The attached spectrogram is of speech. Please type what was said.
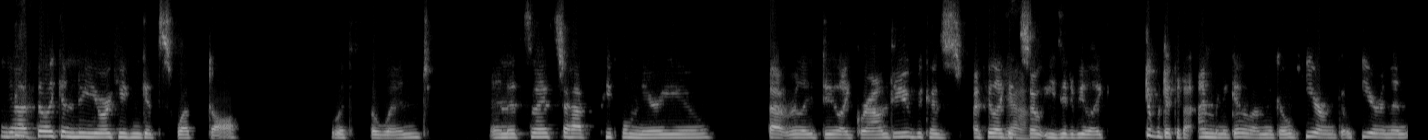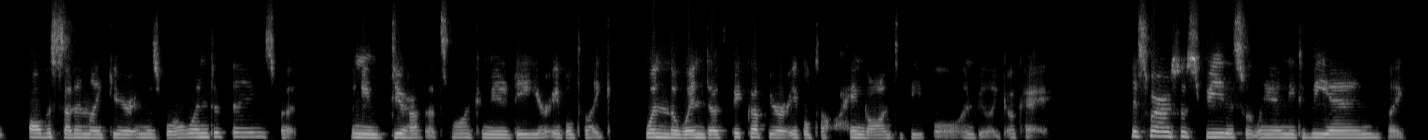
Yeah, I feel like in New York you can get swept off with the wind. And it's nice to have people near you that really do like ground you because I feel like yeah. it's so easy to be like, I'm gonna go, I'm gonna go here, I'm gonna go here, and then all of a sudden like you're in this whirlwind of things. But when you do have that smaller community, you're able to like when the wind does pick up, you're able to hang on to people and be like, okay, this is where I'm supposed to be, this is what lane I need to be in, like,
